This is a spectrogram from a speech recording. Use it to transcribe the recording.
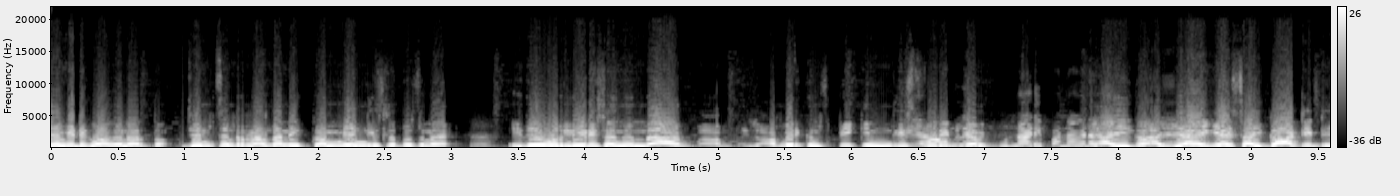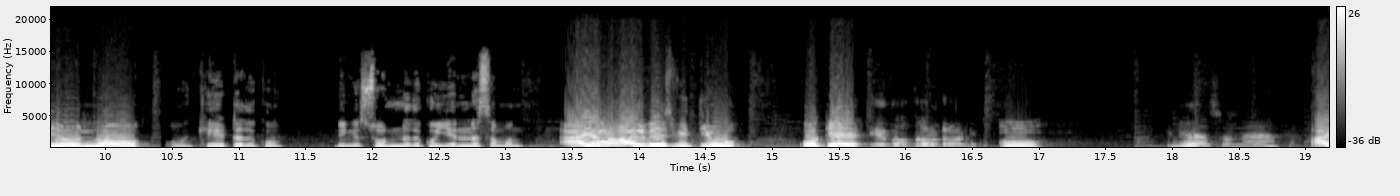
என் வீட்டுக்கு வாங்கன்னு அர்த்தம். ஜென்ஸ்ன்றனால தான் நீ கம்மியா இங்கிலீஷ்ல பேசுன. இதே ஒரு லேடிஸ் இருந்தா அமெரிக்கன் ஸ்பீக்கிங் இங்கிலீஷ் வெரி முன்னாடி பண்ணாங்கடா I A S I got it you know அவன் கேட்டதுக்கும் நீங்க சொன்னதுக்கும் என்ன சம்பந்தம்? I am always with you okay ஏதோ சொல்றோம். நீ. ம் என்னடா சொன்ன? ஐ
